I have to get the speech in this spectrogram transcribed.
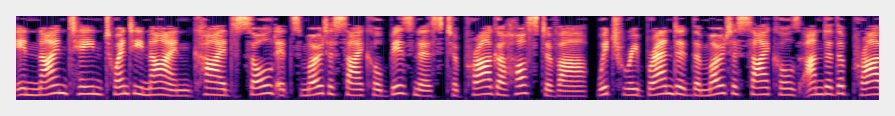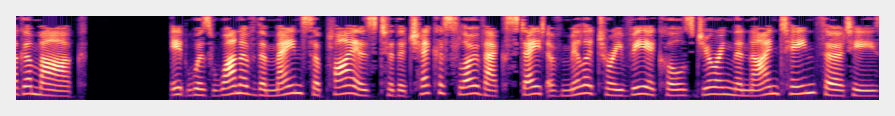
In 1929 Kide sold its motorcycle business to Praga Hostivař, which rebranded the motorcycles under the Praga mark. It was one of the main suppliers to the Czechoslovak state of military vehicles during the 1930s.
